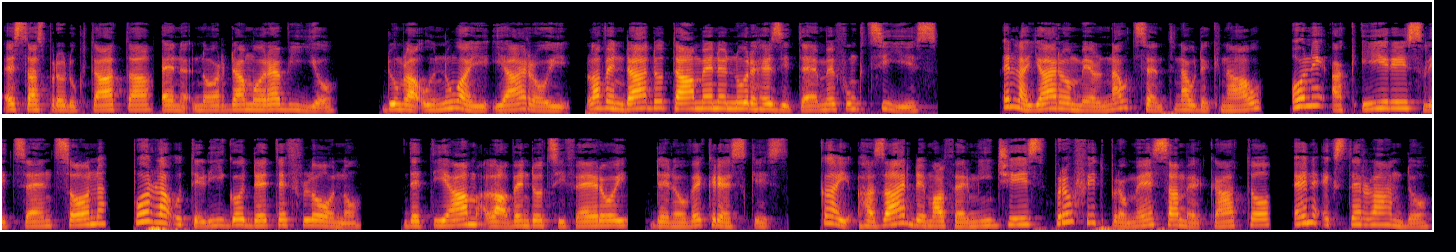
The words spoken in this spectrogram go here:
estas productata en Norda Moravio. Dum la unuai jaroi, la vendado tamen nur hesiteme funcciis. En la jaro 1999, oni ac iris licenzon por la utiligo de teflono. De tiam la de nove crescis. Cai hazarde malfermigis profit promesa mercato en exterlando,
